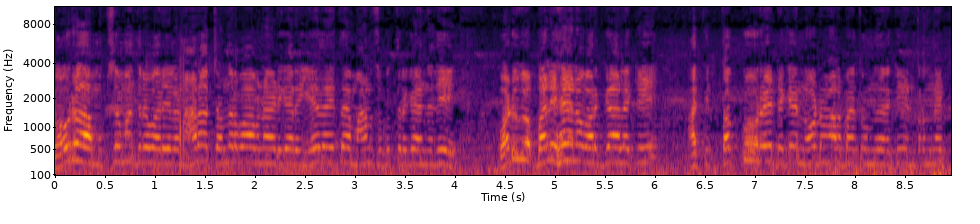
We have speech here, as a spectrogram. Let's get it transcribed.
గౌరవ ముఖ్యమంత్రి వర్యుల నారా చంద్రబాబు నాయుడు గారు ఏదైతే మానస పుత్రిక అనేది బడుగు బలహీన వర్గాలకి అతి తక్కువ రేటుకే నూట నలభై తొమ్మిదికి ఇంటర్నెట్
